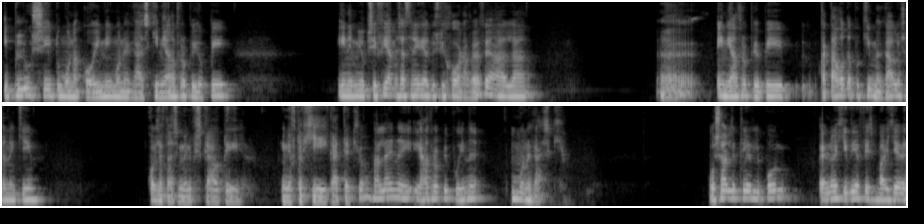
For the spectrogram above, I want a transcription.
οι πλούσιοι του Μονακό, είναι οι μονεγάσκοι. Είναι οι άνθρωποι οι οποίοι είναι μειοψηφία μέσα στην ίδια τους τη χώρα βέβαια, αλλά ε, είναι οι άνθρωποι οι οποίοι κατάγονται από εκεί, μεγάλωσαν εκεί. Χωρίς αυτό να σημαίνει φυσικά ότι είναι φτωχοί ή κάτι τέτοιο, αλλά είναι οι άνθρωποι που είναι μονεγάσκοι. Ο Σάρλ Κλέρ λοιπόν, ενώ έχει δει αυτέ τι μπαριέρε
